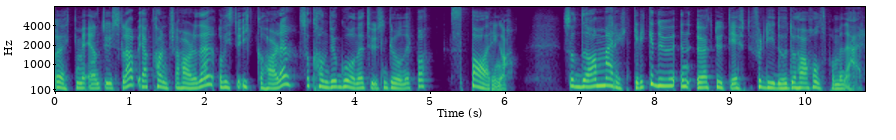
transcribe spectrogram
øke med en tusenlapp? Ja, kanskje har du det, og hvis du ikke har det, så kan du jo gå ned 1000 kroner på sparinga. Så da merker ikke du en økt utgift fordi du, du har holdt på med det her.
